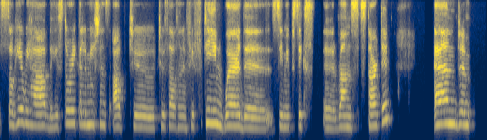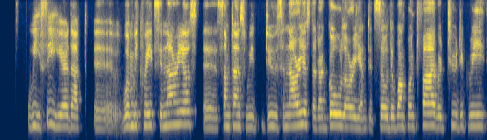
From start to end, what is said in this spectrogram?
so here we have the historical emissions up to 2015, where the CMIP 6 uh, runs started. And um, we see here that uh, when we create scenarios, uh, sometimes we do scenarios that are goal oriented. So the 1.5 or 2 degree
